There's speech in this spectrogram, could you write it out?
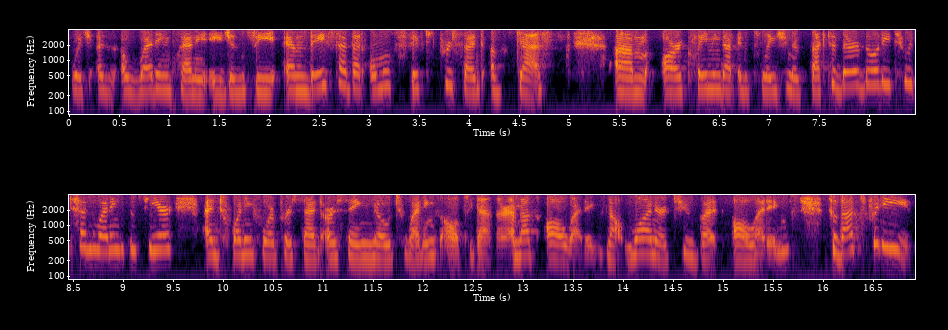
which is a wedding planning agency, and they said that almost 50% of guests um, are claiming that inflation affected their ability to attend weddings this year, and 24% are saying no to weddings altogether. And that's all weddings, not one or two, but all weddings. So that's pretty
